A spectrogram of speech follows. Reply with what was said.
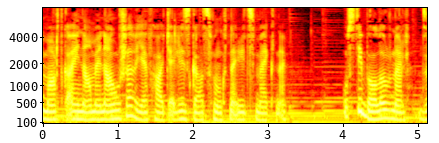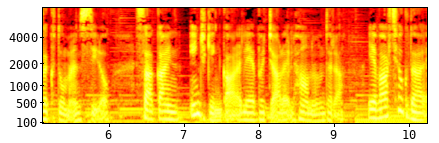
մարդկային ամենաուժեղ եւ հաճելի զգացմունքներից մեկն է։ Ոստի բոլորն էլ ձգտում են սիրո, սակայն ինչ գին կարելի է վճարել հանուն դրա։ Եվ արդյոք դա է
